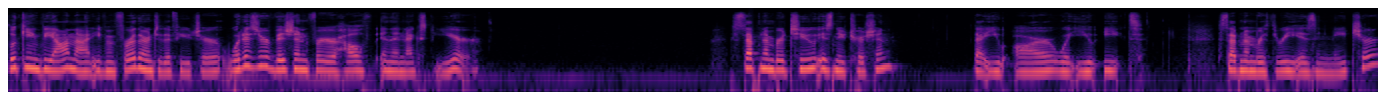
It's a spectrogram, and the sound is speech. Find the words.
Looking beyond that, even further into the future, what is your vision for your health in the next year? Step number two is nutrition, that you are what you eat. Step number three is nature.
